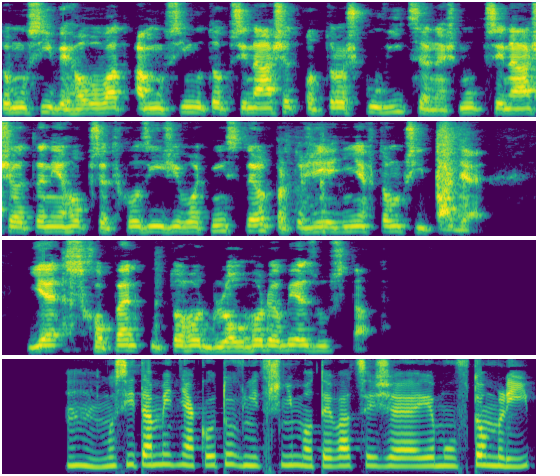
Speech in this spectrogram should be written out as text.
to musí vyhovovat a musí mu to přinášet o trošku více, než mu přinášel ten jeho předchozí životní styl, protože jedině v tom případě je schopen u toho dlouhodobě zůstat. Mm, musí tam mít nějakou tu vnitřní motivaci, že je mu v tom líp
